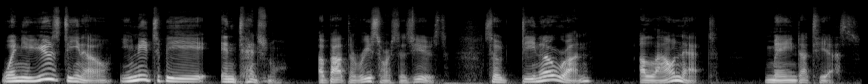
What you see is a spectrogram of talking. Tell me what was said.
When you use Deno, you need to be intentional about the resources used. So Deno run allow net main.ts.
